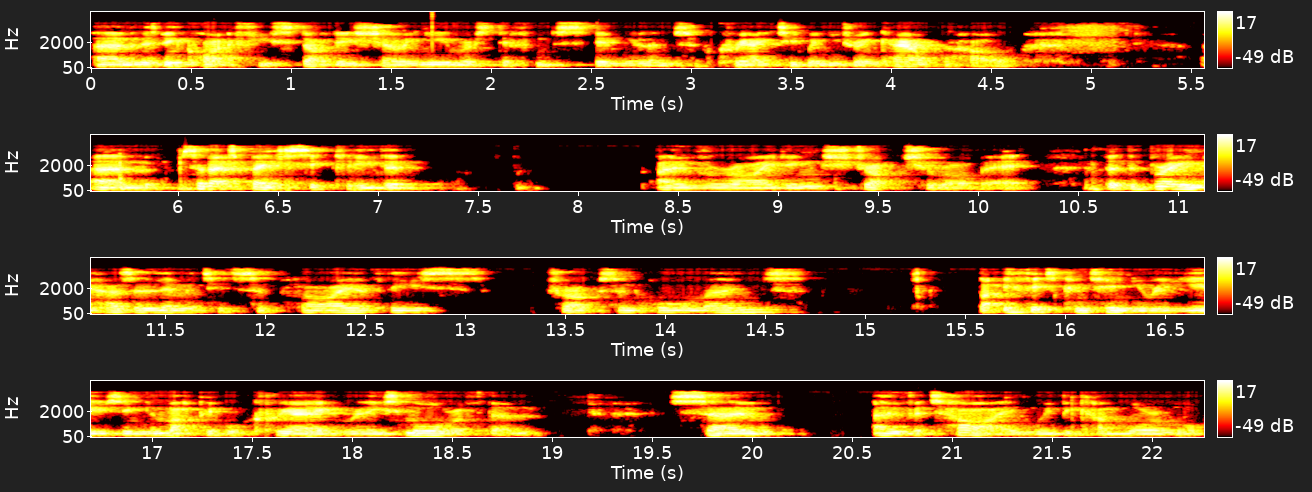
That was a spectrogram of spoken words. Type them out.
Um, there's been quite a few studies showing numerous different stimulants created when you drink alcohol. Um, so that's basically the overriding structure of it. But the brain has a limited supply of these drugs and hormones. But if it's continually using them up, it will create release more of them. So over time, we become more and more,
